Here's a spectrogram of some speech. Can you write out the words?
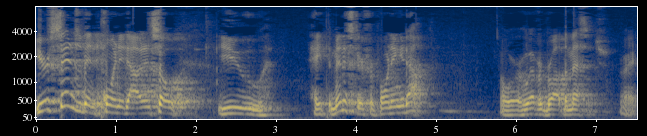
your sin's been pointed out, and so you hate the minister for pointing it out. Or whoever brought the message, right?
